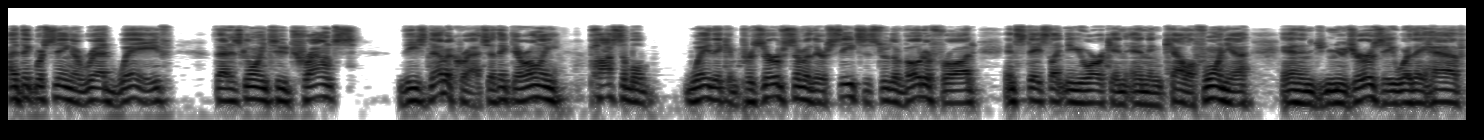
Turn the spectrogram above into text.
I think we're seeing a red wave that is going to trounce these Democrats. I think their only possible way they can preserve some of their seats is through the voter fraud in states like New York and, and in California and in New Jersey, where they have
